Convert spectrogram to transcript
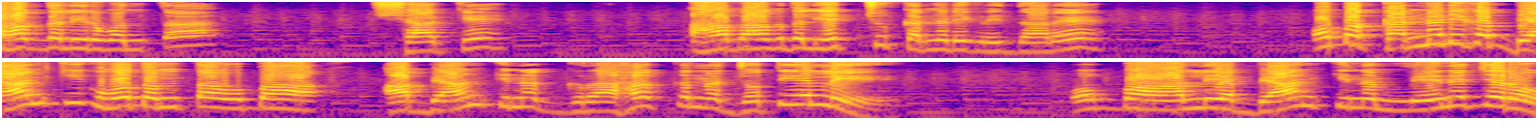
ಭಾಗದಲ್ಲಿರುವಂಥ ಶಾಖೆ. ಆ ಭಾಗದಲ್ಲಿ ಹೆಚ್ಚು ಕನ್ನಡಿಗರಿದ್ದಾರೆ. ಒಬ್ಬ ಕನ್ನಡಿಗ ಬ್ಯಾಂಕಿಗೆ ಹೋದಂಥ ಒಬ್ಬ ಆ ಬ್ಯಾಂಕಿನ ಗ್ರಾಹಕನ ಜೊತೆಯಲ್ಲಿ ಒಬ್ಬ ಅಲ್ಲಿಯ ಬ್ಯಾಂಕಿನ ಮ್ಯಾನೇಜರು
